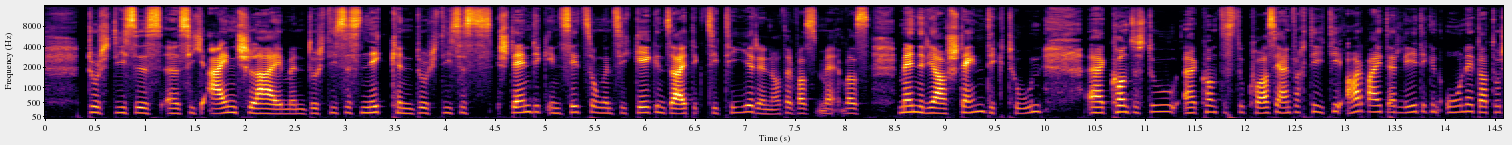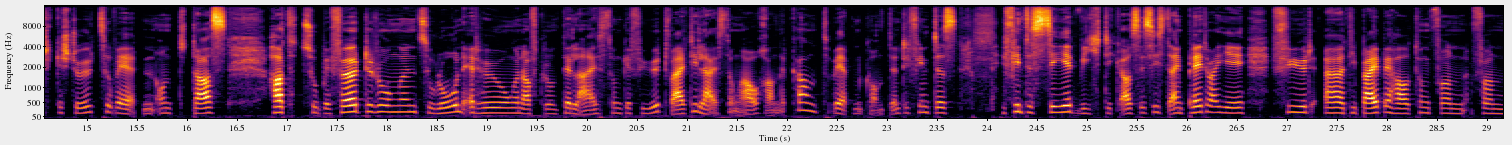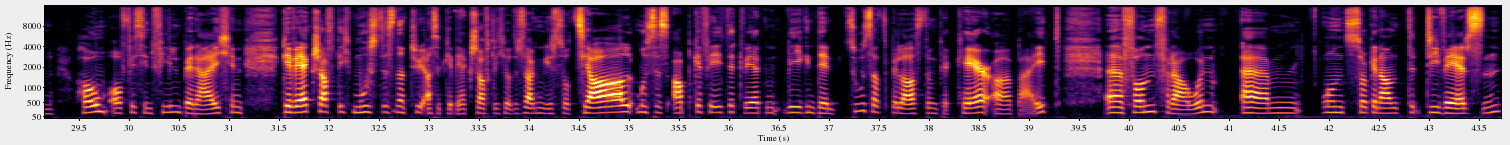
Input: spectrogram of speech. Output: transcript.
durch dieses äh, sich einschleimen, durch dieses Nicken, durch dieses ständig in Sitzungen sich gegenseitig zitieren, oder was, was Männer ja ständig tun, äh, konntest, du, äh, konntest du quasi einfach die, die Arbeit erledigen, ohne dadurch gestört zu werden. Und das hat zu Beförderungen, zu Lohnerhöhungen aufgrund der Leistung geführt, weil die Leistung auch anerkannt werden konnte. Und ich finde das ich finde es sehr wichtig. Also es ist ein Plädoyer für äh, die Beibehaltung von, von Homeoffice in vielen Bereichen. Gewerkschaftlich muss das natürlich, also gewerkschaftlich oder sagen wir sozial, muss es abgefedert werden wegen der Zusatzbelastung der Care-Arbeit äh, von Frauen. Ähm, und sogenannte diversen.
